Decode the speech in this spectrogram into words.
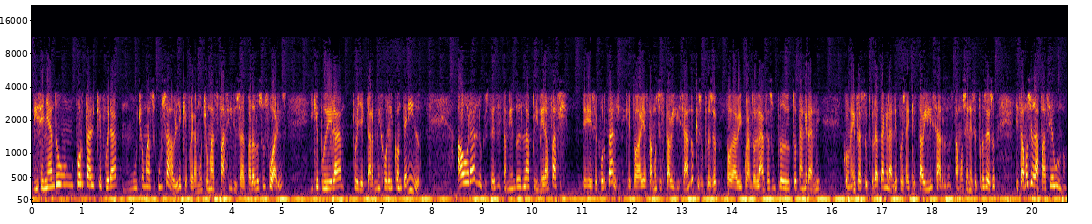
diseñando un portal que fuera mucho más usable, que fuera mucho más fácil de usar para los usuarios y que pudiera proyectar mejor el contenido. Ahora lo que ustedes están viendo es la primera fase de ese portal, que todavía estamos estabilizando, que es un proceso todavía cuando lanzas un producto tan grande, con una infraestructura tan grande, pues hay que estabilizarlo, estamos en ese proceso y estamos en la fase 1.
